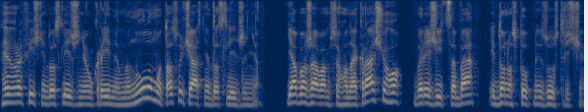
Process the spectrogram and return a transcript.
географічні дослідження України в минулому та сучасні дослідження. Я бажаю вам всього найкращого, бережіть себе і до наступної зустрічі!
